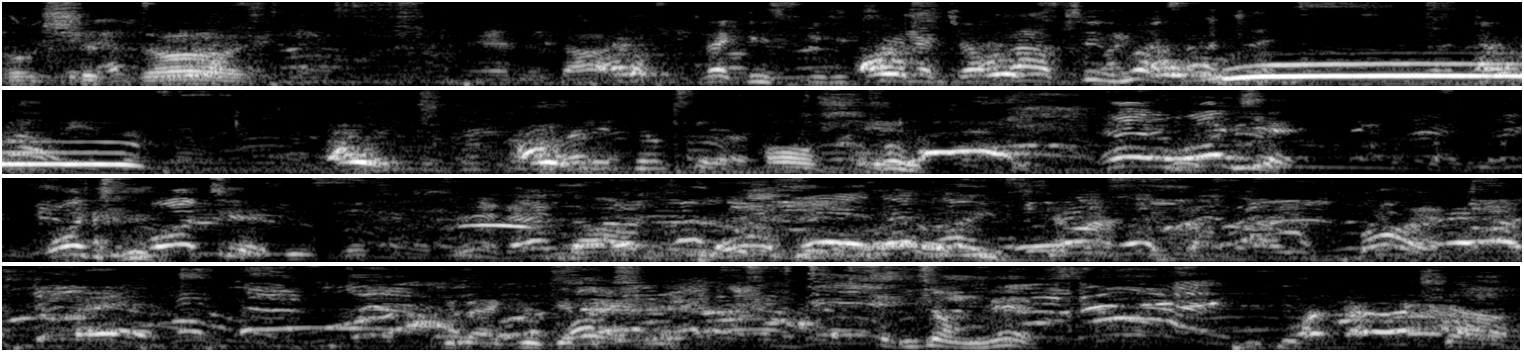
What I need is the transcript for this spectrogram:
Oh shit, dog. and the dog. Like he's, he's trying to jump out too. Look, look, Let it come to her. Oh shit. Hey, watch it. Watch it, watch it. Man, that dog. Dog is smart. Get back, get back. He's gonna miss. Watch out.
